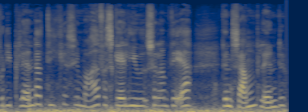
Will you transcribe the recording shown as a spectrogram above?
Fordi planter, de kan se meget forskellige ud, selvom det er den samme plante.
